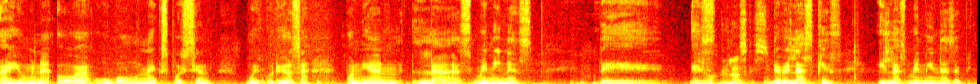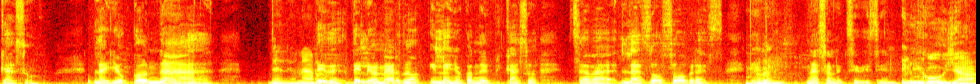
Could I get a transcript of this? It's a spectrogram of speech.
hay una, o ah, hubo una exposición muy curiosa. Ponían las meninas de, es- Velázquez. de Velázquez y las meninas de Picasso. La Gioconda De Leonardo. de, de Leonardo y la Gioconda de Picasso. Estaba las dos obras A ver. Una sola exhibición. El Goya,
